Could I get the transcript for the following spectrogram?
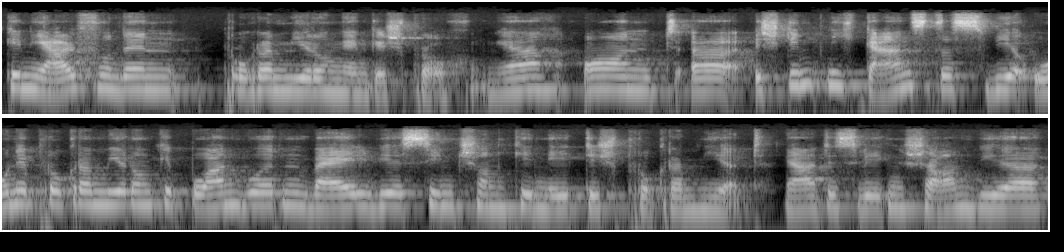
genial von den Programmierungen gesprochen, ja. Und äh, es stimmt nicht ganz, dass wir ohne Programmierung geboren wurden, weil wir sind schon genetisch programmiert. Ja, deswegen schauen wir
